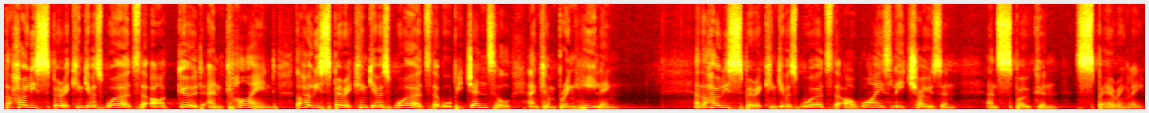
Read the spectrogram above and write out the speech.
The Holy Spirit can give us words that are good and kind. The Holy Spirit can give us words that will be gentle and can bring healing. And the Holy Spirit can give us words that are wisely chosen and spoken sparingly.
